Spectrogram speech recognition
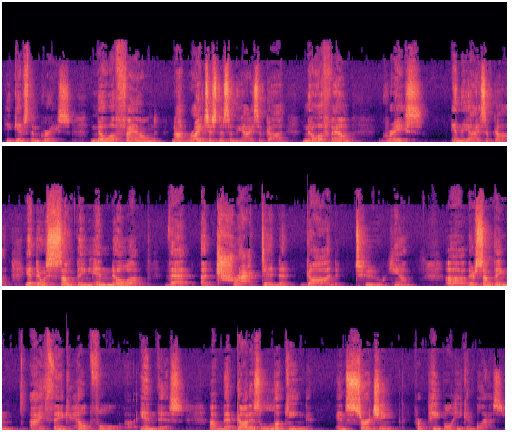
he gives them grace. Noah found not righteousness in the eyes of God, Noah found grace in the eyes of God. Yet there was something in Noah that attracted God to him. Uh, there's something I think helpful uh, in this um, that God is looking and searching for people he can bless.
